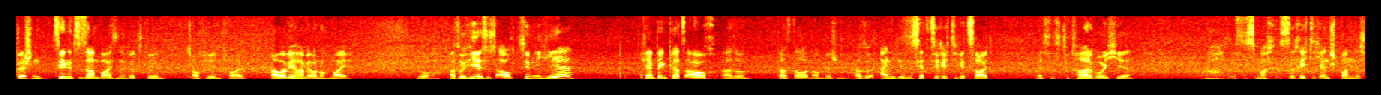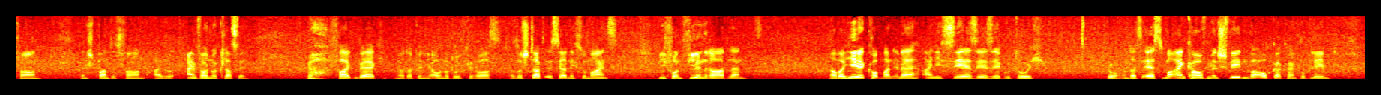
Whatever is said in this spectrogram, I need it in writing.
bisschen Zähne zusammenbeißen, dann wird es gehen. Auf jeden Fall. Aber wir haben ja auch noch Mai. So, also hier ist es auch ziemlich leer. Campingplatz auch. Also das dauert noch ein bisschen. Also eigentlich ist es jetzt die richtige Zeit. Es ist total ruhig hier. Ah, es ist, es ist richtig entspanntes Fahren. Entspanntes Fahren. Also einfach nur klasse. Ja, Falkenberg, ja, da bin ich auch nur durchgerast. Also Stadt ist ja nicht so meins, wie von vielen Radlern. Aber hier kommt man immer eigentlich sehr, sehr, sehr gut durch. Ja, und das erste Mal einkaufen in Schweden war auch gar kein Problem.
